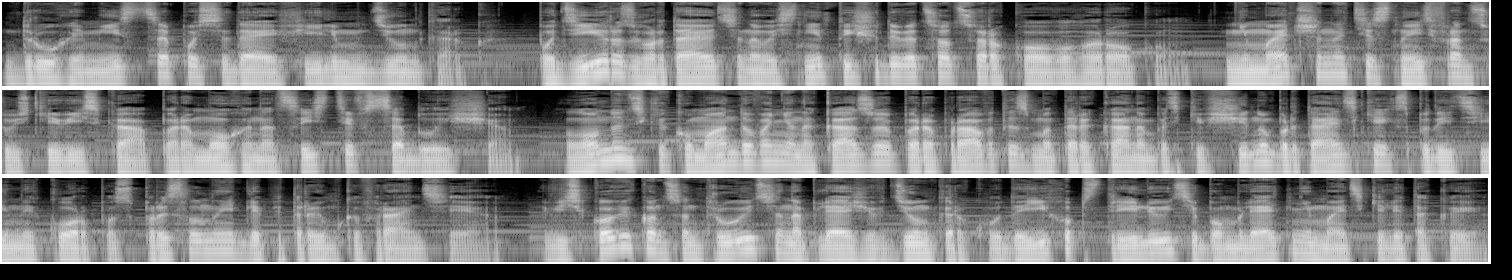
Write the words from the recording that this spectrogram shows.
Друге місце посідає фільм Дюнкерк. Події розгортаються навесні 1940 року. Німеччина тіснить французькі війська, перемога нацистів все ближче. Лондонське командування наказує переправити з материка на батьківщину британський експедиційний корпус, присланий для підтримки Франції. Військові концентруються на пляжі в Дюнкерку, де їх обстрілюють і бомблять німецькі літаки.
